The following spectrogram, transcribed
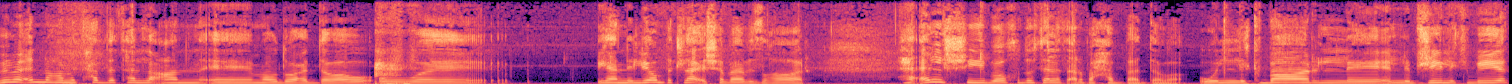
بما إنه عم نتحدث هلأ عن آه، موضوع الدواء و يعني اليوم بتلاقي شباب صغار أقل شيء باخذوا ثلاث أربع حبات دواء والكبار اللي, اللي بجيل كبير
